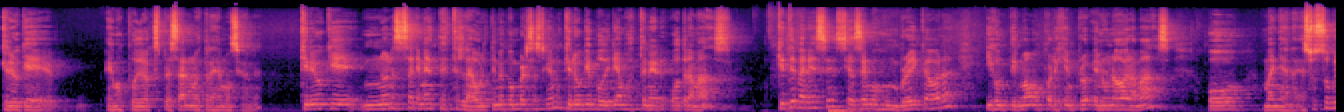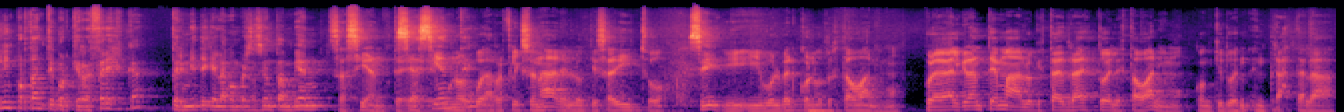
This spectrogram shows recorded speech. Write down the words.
Creo que hemos podido expresar nuestras emociones. Creo que no necesariamente esta es la última conversación. Creo que podríamos tener otra más. ¿Qué te parece si hacemos un break ahora y continuamos, por ejemplo, en una hora más o mañana? Eso es súper importante porque refresca, permite que la conversación también... Se asiente, Se asiente. uno pueda reflexionar en lo que se ha dicho Sí. y, y volver con otro estado de ánimo. Pero el gran tema, lo que está detrás de esto es el estado de ánimo, con que tú en- entraste a la,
